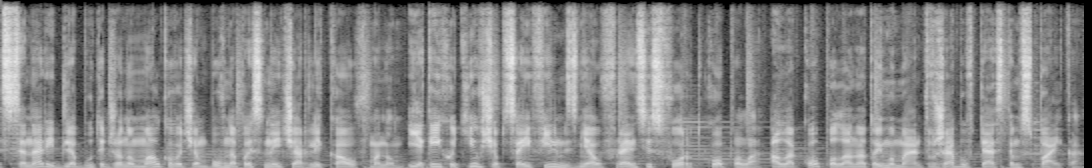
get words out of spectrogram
Сценарій для бути Джоном Малковичем був написаний Чарлі Кауфманом, який хотів, щоб цей фільм зняв Френсіс Форд Коппола. Але Коппола на той момент вже був тестем Спайка.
